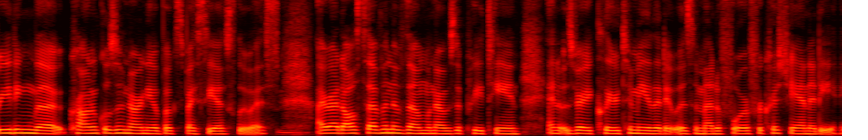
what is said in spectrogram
reading the Chronicles of Narnia books by C.S. Lewis. Mm. I read all seven of them when I was a preteen, and it was very clear to me that it was a metaphor for Christianity.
